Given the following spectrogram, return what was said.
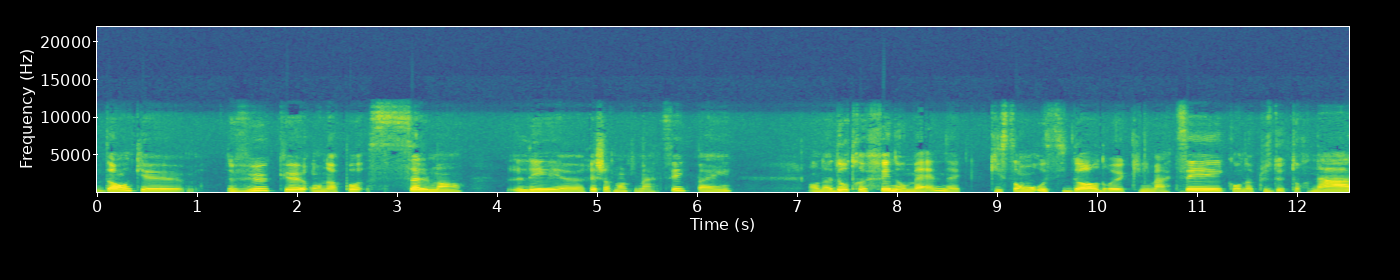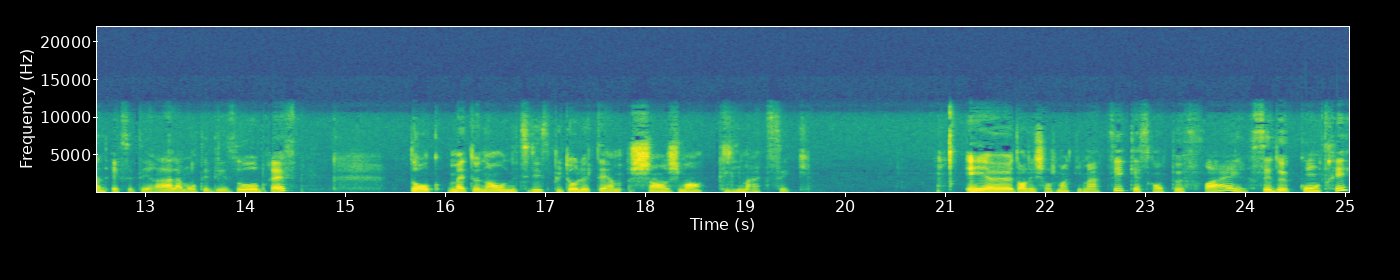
Donc, vu qu'on n'a pas seulement les euh, réchauffements climatiques, ben, on a d'autres phénomènes qui sont aussi d'ordre climatique, on a plus de tornades, etc., la montée des eaux, bref. Donc maintenant, on utilise plutôt le terme changement climatique. Et euh, dans les changements climatiques, qu'est-ce qu'on peut faire? C'est de contrer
